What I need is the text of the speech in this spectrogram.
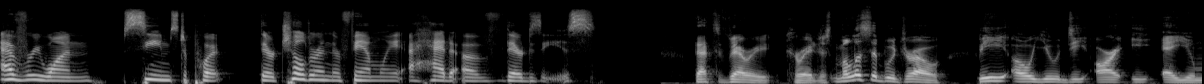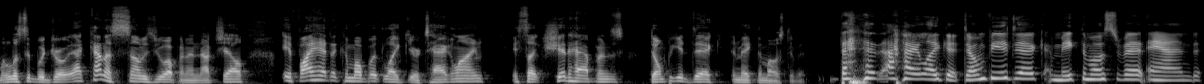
everyone seems to put their children, their family ahead of their disease. That's very courageous. Melissa Boudreau, B O U D R E A U, Melissa Boudreau, that kind of sums you up in a nutshell. If I had to come up with like your tagline, it's like shit happens, don't be a dick and make the most of it. That I like it. Don't be a dick, make the most of it and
